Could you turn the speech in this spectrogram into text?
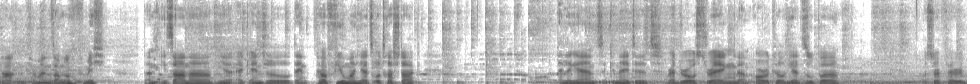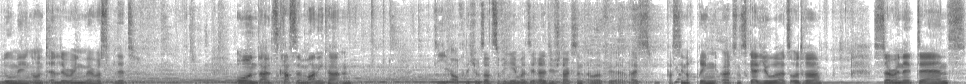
Karten für meine Sammlung, für mich. Dann Isana, hier Egg Angel, den Perfumer hier als ultra stark. Elegance, Incarnated, Red Rose Dragon, dann Oracle hier als super. Rosary Fairy Blooming und Alluring Mirror Split. Und als krasse Money-Karten, die auch nicht umsonst so viel geben, weil sie relativ stark sind, aber wer weiß, was die noch bringen. Urgent Schedule als Ultra. Serenade Dance,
